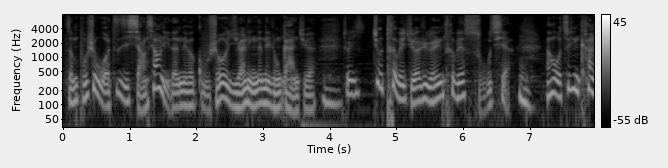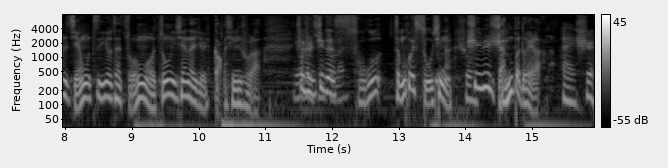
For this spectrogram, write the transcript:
怎么不是我自己想象里的那个古时候园林的那种感觉？嗯就就特别觉得这园林特别俗气。嗯然后我最近看着节目，自己又在琢磨，我终于现在也搞清楚了，就是这个俗怎么会俗气呢？是因为人不对了。哎是，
